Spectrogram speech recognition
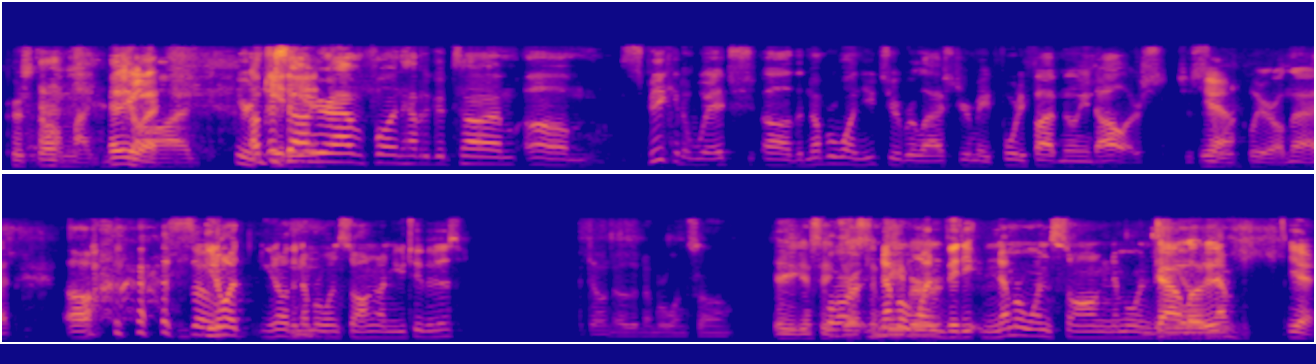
Chris. Oh my Anyway, god. You're I'm just out here having fun, having a good time. Um, speaking of which, uh, the number one YouTuber last year made 45 million dollars. Just so Yeah. we're clear on that. Uh, so You know what? You know what the number one song on YouTube is? I don't know the number one song. Are you gonna say Or Justin number Bieber? one video, number one song, number one video. Downloaded? yeah.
